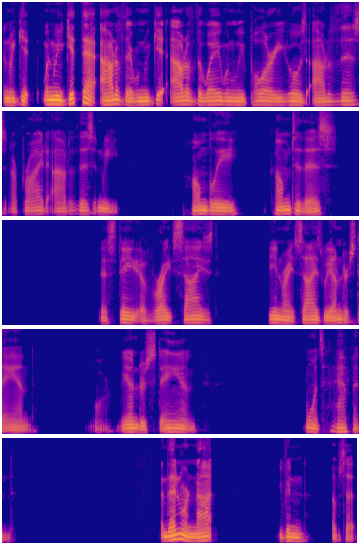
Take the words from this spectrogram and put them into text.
And we get when we get that out of there, when we get out of the way, when we pull our egos out of this and our pride out of this, and we humbly come to this in a state of right sized, being right sized, we understand more. We understand what's happened. And then we're not even upset.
